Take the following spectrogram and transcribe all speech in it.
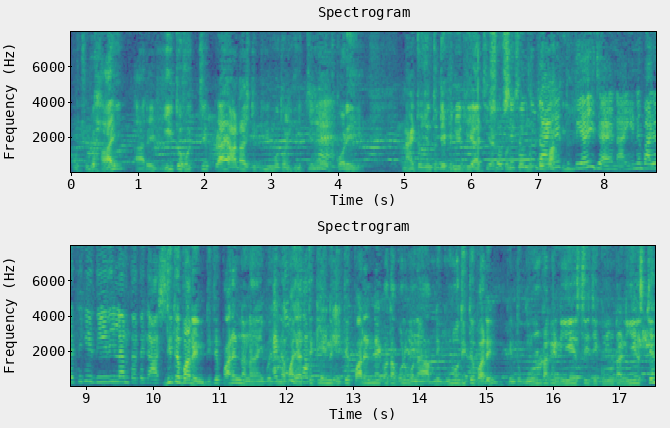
প্রচুর হাই আর হিটও হচ্ছে প্রায় আঠাশ ডিগ্রির মতন হিট জেনারেট হ্যাঁ। করে। নাইট্রোজেন তো ডেফিনেটলি আছে আর সর্ষে খোল তো ডাইরেক্ট বাকি দেয়াই যায় না এনে বাজার থেকে দিয়ে দিলাম তাতে গাছ দিতে পারেন দিতে পারেন না না আমি বলছি না বাজার থেকে এনে দিতে পারেন না কথা বলব না আপনি গুঁড়ো দিতে পারেন কিন্তু গুঁড়োটাকে নিয়ে এসে যে গুঁড়োটা নিয়ে এসছেন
